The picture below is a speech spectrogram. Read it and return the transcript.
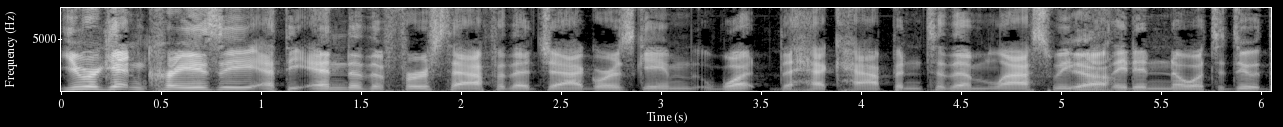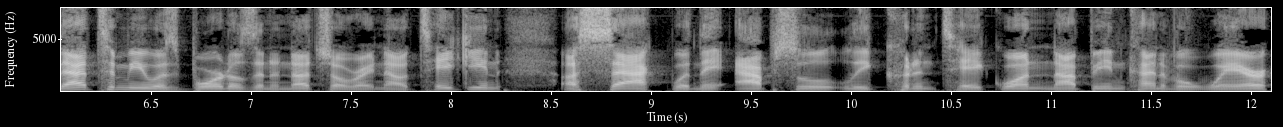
you were getting crazy at the end of the first half of that Jaguars game. What the heck happened to them last week? Yeah. They didn't know what to do. That to me was Bortles in a nutshell right now. Taking a sack when they absolutely couldn't take one, not being kind of aware,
